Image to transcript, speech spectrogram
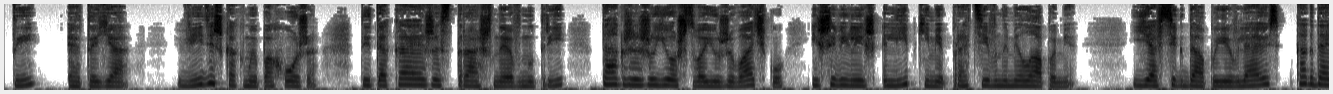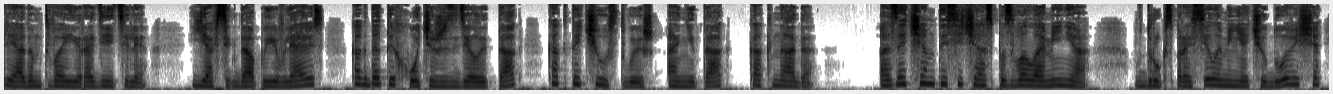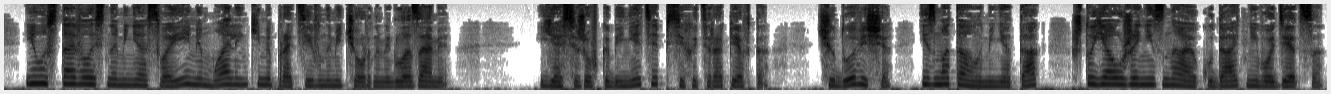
«Ты — это я». Видишь, как мы похожи? Ты такая же страшная внутри, так же жуешь свою жвачку и шевелишь липкими противными лапами. Я всегда появляюсь, когда рядом твои родители. Я всегда появляюсь, когда ты хочешь сделать так, как ты чувствуешь, а не так, как надо. «А зачем ты сейчас позвала меня?» Вдруг спросила меня чудовище и уставилась на меня своими маленькими противными черными глазами. Я сижу в кабинете психотерапевта. Чудовище измотало меня так, что я уже не знаю, куда от него деться.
